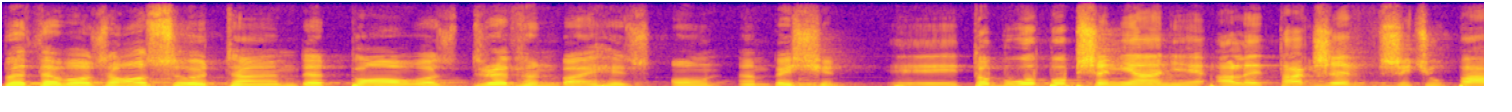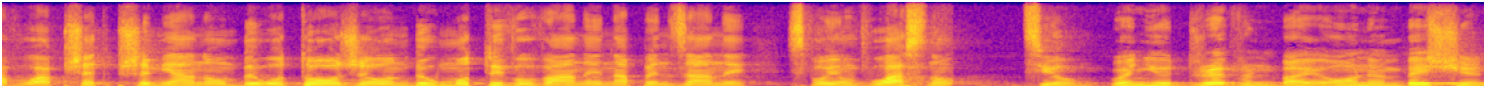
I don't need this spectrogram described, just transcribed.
But there was also a time that Paul was driven by his own ambition. To było po przemianie, ale także w życiu Pawła przed przemianą było to, że on był motywowany, napędzany swoją własną ambicją. When you're driven by own ambition,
